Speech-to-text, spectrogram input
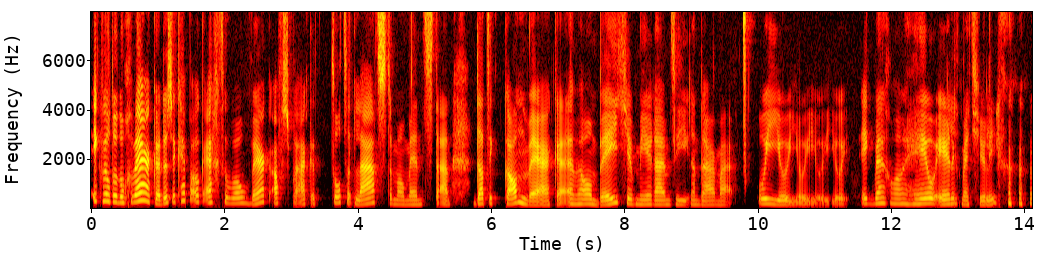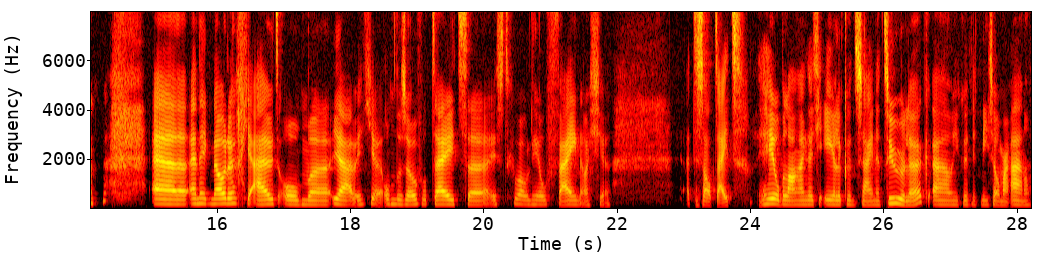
ik wilde nog werken. Dus ik heb ook echt gewoon werkafspraken tot het laatste moment staan. Dat ik kan werken. En wel een beetje meer ruimte hier en daar. Maar oei, oei, oei, oei, oei. Ik ben gewoon heel eerlijk met jullie. Uh, en ik nodig je uit om, uh, ja, weet je, om de zoveel tijd uh, is het gewoon heel fijn als je het is altijd heel belangrijk dat je eerlijk kunt zijn, natuurlijk. Uh, je kunt het niet zomaar aan of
